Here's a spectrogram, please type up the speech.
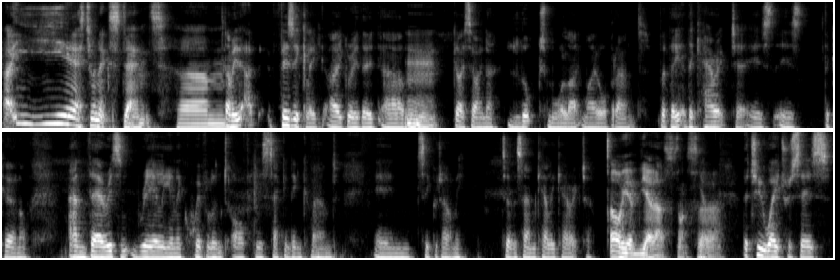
Uh, yes, to an extent. Um, I mean, uh, physically, I agree that um, Guy Siner looks more like Major Brandt, but the the character is is the Colonel, and there isn't really an equivalent of his second in command in Secret Army. So the Sam Kelly character, oh yeah, yeah. That's that's. Uh, the two waitresses.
